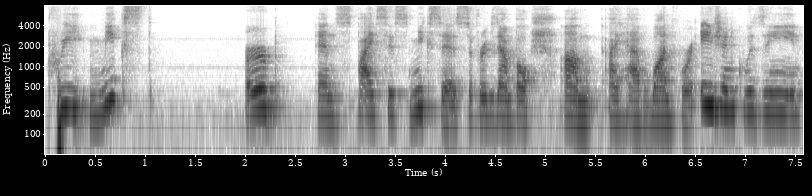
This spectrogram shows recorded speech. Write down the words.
pre-mixed herb and spices mixes. So, for example, um, I have one for Asian cuisine,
